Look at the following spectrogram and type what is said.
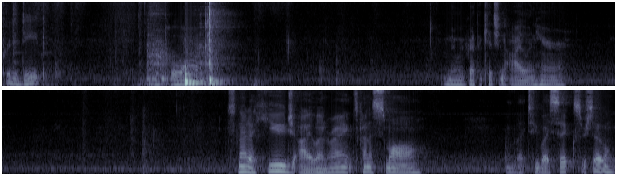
pretty deep. Pull out And then we've got the kitchen island here. It's not a huge island, right? It's kind of small, like two by six or so.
